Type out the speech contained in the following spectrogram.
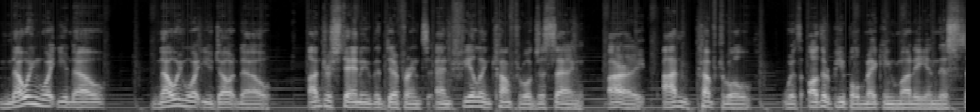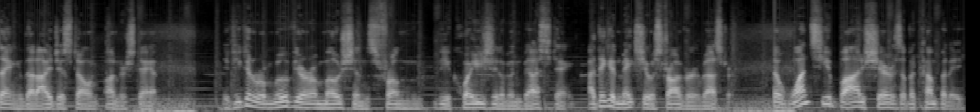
knowing what you know, knowing what you don't know, understanding the difference, and feeling comfortable just saying, all right, I'm comfortable with other people making money in this thing that I just don't understand. If you can remove your emotions from the equation of investing, I think it makes you a stronger investor. So once you buy shares of a company,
